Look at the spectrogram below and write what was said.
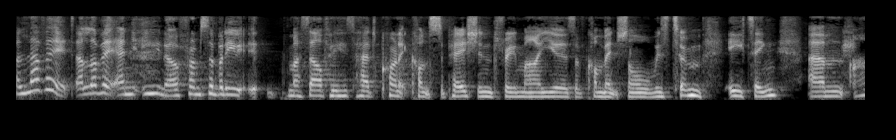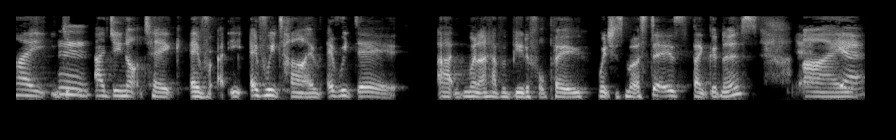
I love it. I love it. And, you know, from somebody myself who has had chronic constipation through my years of conventional wisdom eating, um, I, mm. do, I do not take every, every time, every day when I have a beautiful poo, which is most days, thank goodness. I yeah.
